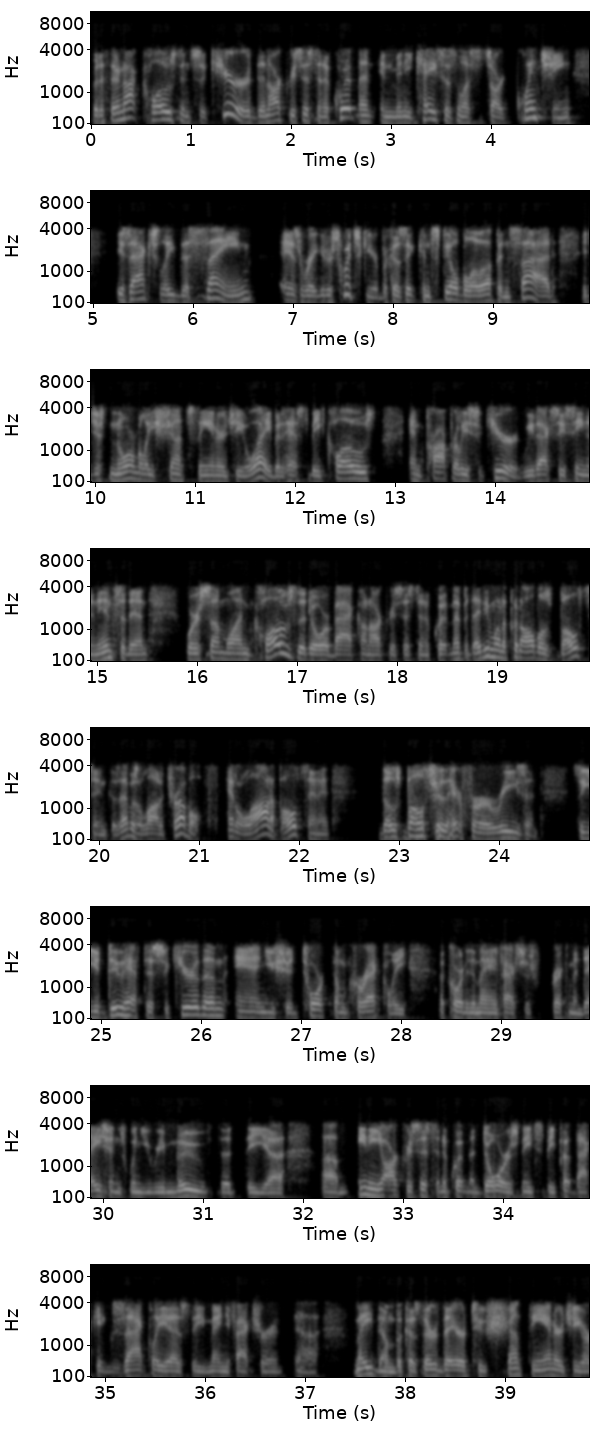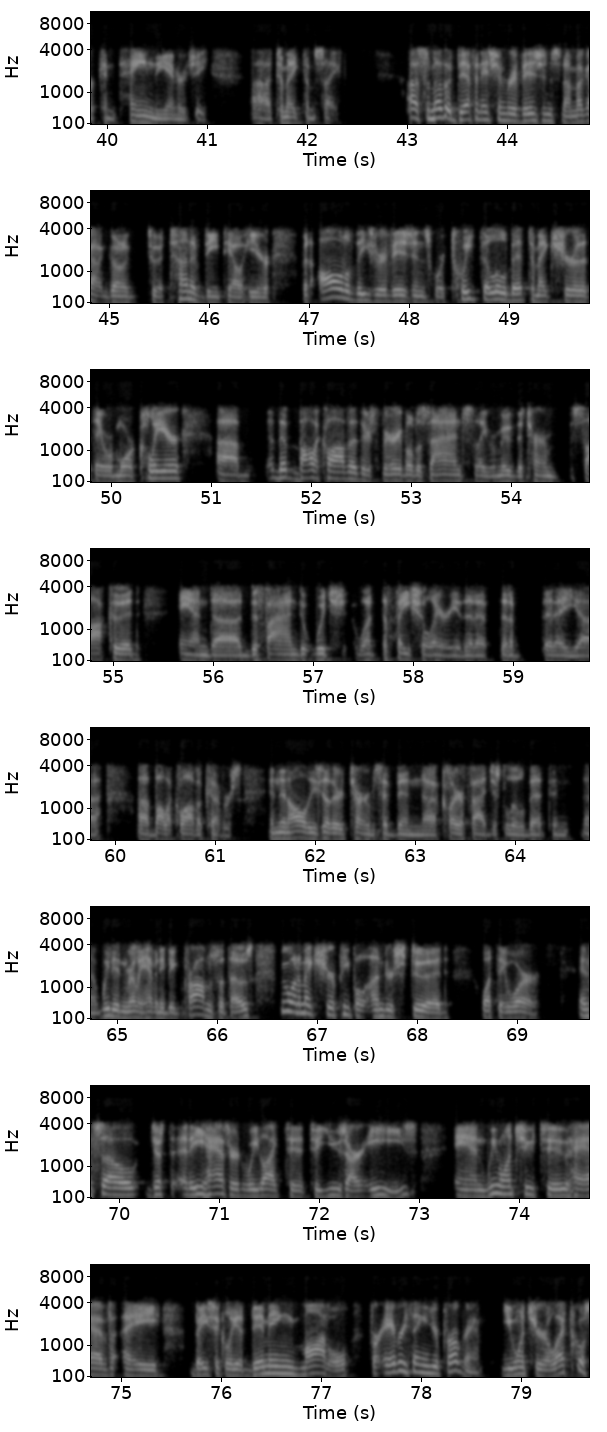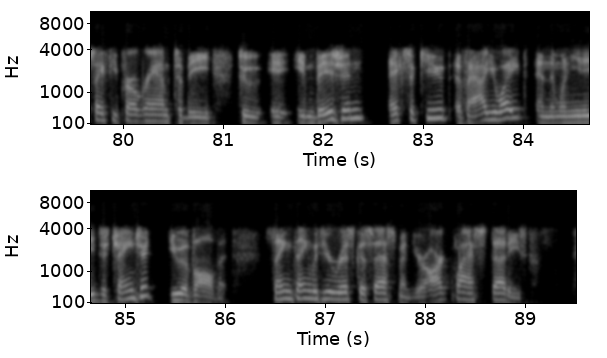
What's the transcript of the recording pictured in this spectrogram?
But if they're not closed and secured, then arc resistant equipment, in many cases, unless it's arc quenching, is actually the same as regular switchgear because it can still blow up inside. It just normally shunts the energy away, but it has to be closed and properly secured. We've actually seen an incident where someone closed the door back on arc resistant equipment, but they didn't want to put all those bolts in because that was a lot of trouble. Had a lot of bolts in it. Those bolts are there for a reason. So you do have to secure them and you should torque them correctly according to the manufacturer's recommendations when you remove the, the uh, um, any arc resistant equipment doors needs to be put back exactly as the manufacturer uh, made them because they're there to shunt the energy or contain the energy uh, to make them safe. Uh, some other definition revisions, and I'm not going to go into a ton of detail here, but all of these revisions were tweaked a little bit to make sure that they were more clear. Uh, the balaclava, there's variable design, so they removed the term sock hood and uh, defined which what the facial area that a that a that a, uh, a balaclava covers. And then all these other terms have been uh, clarified just a little bit, and uh, we didn't really have any big problems with those. We want to make sure people understood what they were. And so, just at eHazard, we like to to use our E's and we want you to have a basically a Deming model for everything in your program. You want your electrical safety program to be to envision, execute, evaluate, and then when you need to change it, you evolve it. Same thing with your risk assessment, your ARC class studies.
